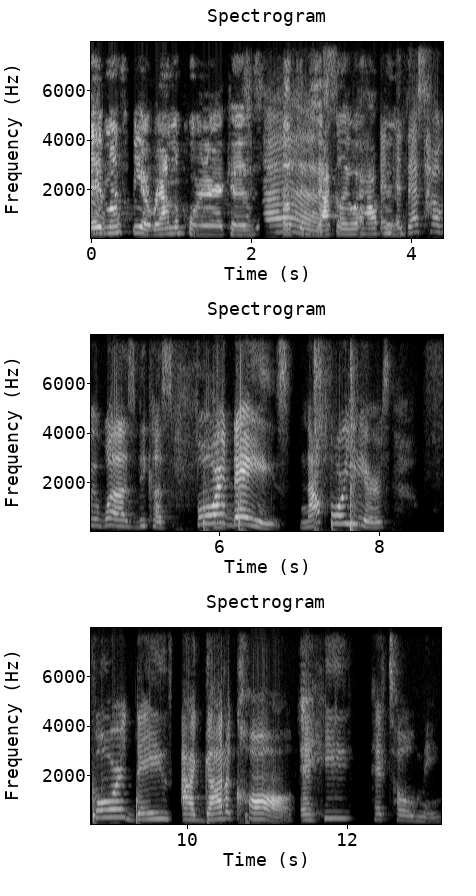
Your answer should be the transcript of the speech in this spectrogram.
Yes. It must be around the corner because yes. that's exactly what happened. And, and that's how it was because four days, not four years, four days, I got a call and he had told me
